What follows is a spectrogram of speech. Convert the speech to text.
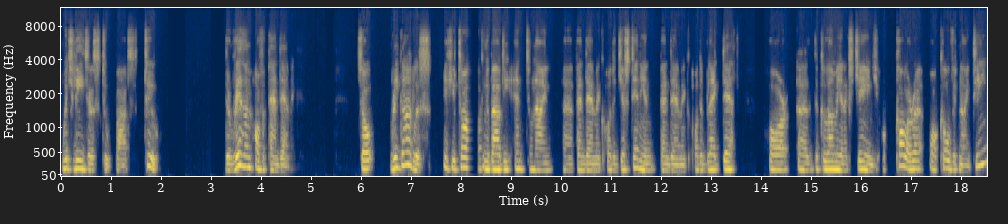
Which leads us to part two, the rhythm of a pandemic. So regardless if you're talking about the Antonine uh, pandemic or the Justinian pandemic or the Black Death or uh, the Columbian Exchange or cholera or COVID-19,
